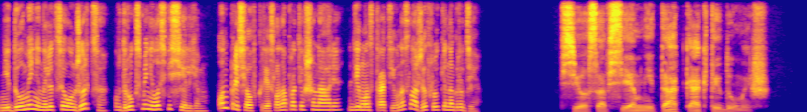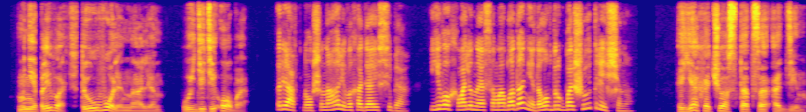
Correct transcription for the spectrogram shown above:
Недоумение на лице унжирца вдруг сменилось весельем. Он присел в кресло напротив Шинари, демонстративно сложив руки на груди. «Все совсем не так, как ты думаешь. Мне плевать, ты уволен, Ален. Уйдите оба!» Рявкнул Шинари, выходя из себя. Его хваленное самообладание дало вдруг большую трещину. «Я хочу остаться один».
